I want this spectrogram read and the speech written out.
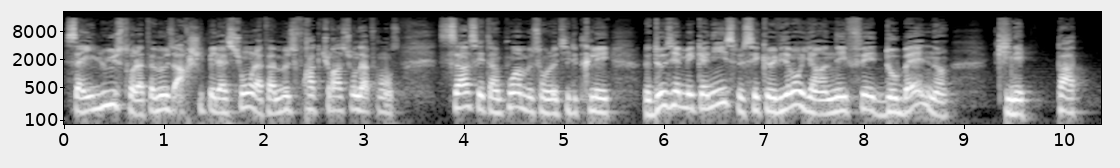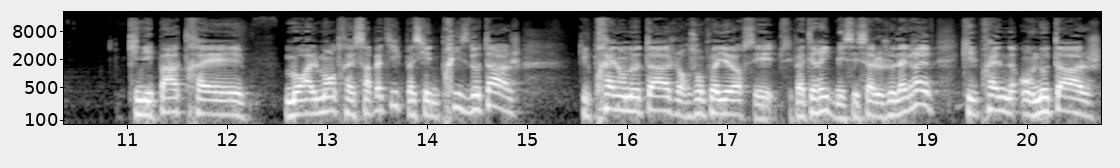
Ça illustre la fameuse archipélation, la fameuse fracturation de la France. Ça, c'est un point, me semble-t-il, clé. Le deuxième mécanisme, c'est qu'évidemment, il y a un effet d'aubaine qui n'est pas, qui n'est pas très moralement très sympathique, parce qu'il y a une prise d'otage qu'ils prennent en otage leurs employeurs, c'est, pas terrible, mais c'est ça le jeu de la grève, qu'ils prennent en otage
